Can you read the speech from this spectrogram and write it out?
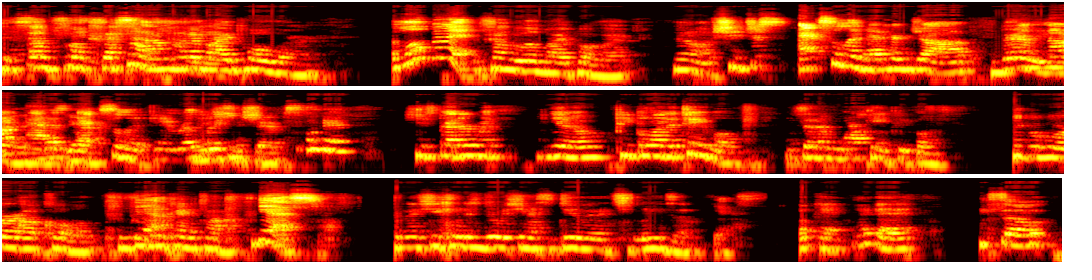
It sounds like that sounds kind of bipolar. A little bit. It sounds a little bipolar. No, she's just excellent at her job, Very not good. as yeah. excellent in relationships. relationships. Okay. She's better with, you know, people on a table instead of walking people. People who are out cold. People Yeah. who can't talk. Yes. And then she can just do what she has to do, and she leaves them. Yes. Okay, I get it. So,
